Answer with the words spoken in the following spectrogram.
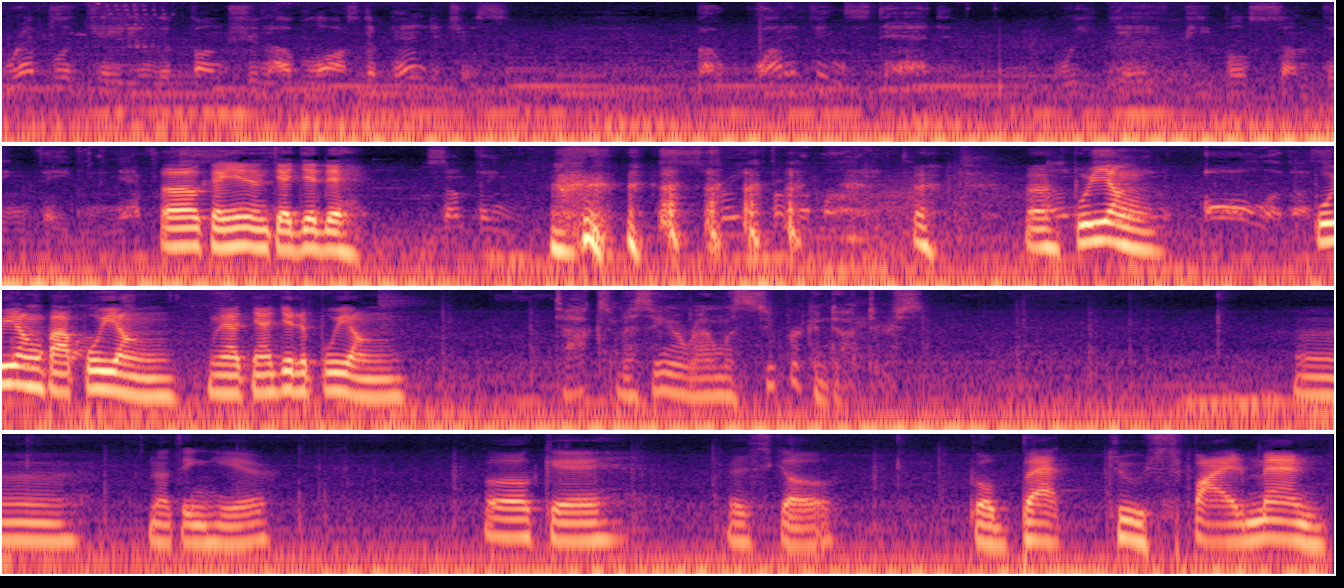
replicating the function of lost appendages. But what if instead we gave people something they've never Eh, kayaknya nanti aja deh. Seen? Something straight from the mind. Puyeng. Until all of us Pak, puyeng. Ngeliatnya aja udah puyeng. Doc's messing around with superconductors. Uh, nothing here. Okay, let's go. Go back to Spider-Man.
